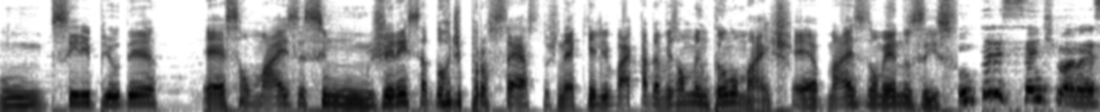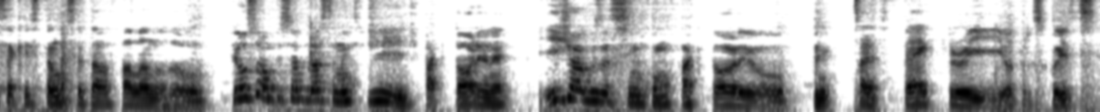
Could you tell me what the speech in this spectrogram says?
um city builder é, são mais assim, um gerenciador de processos, né? Que ele vai cada vez aumentando mais. É mais ou menos isso. Interessante, mano, essa questão que você tava falando do. Eu sou uma pessoa que gosta muito de, de Factorio, né? E jogos assim como Factorio, Satisfactory e outras coisas.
